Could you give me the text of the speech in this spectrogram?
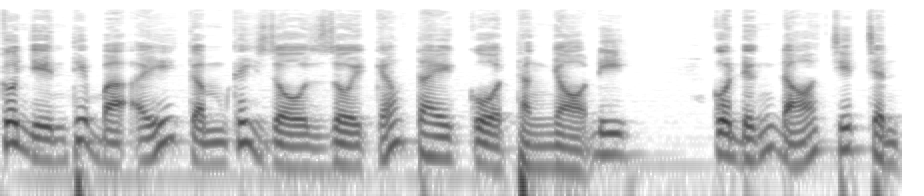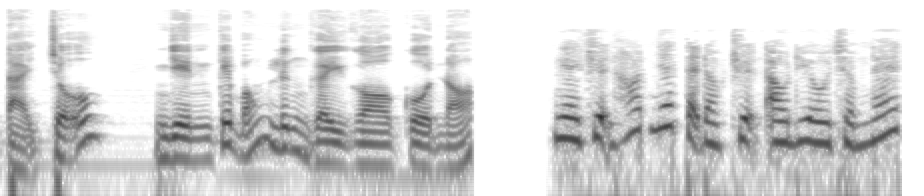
Cô nhìn thấy bà ấy cầm cái rổ rồi kéo tay của thằng nhỏ đi. Cô đứng đó chết chân tại chỗ, nhìn cái bóng lưng gầy gò của nó. Nghe chuyện hot nhất tại đọc truyện audio.net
